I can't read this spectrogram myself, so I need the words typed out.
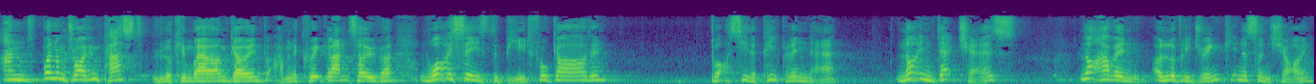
And when I'm driving past, looking where I'm going, but having a quick glance over, what I see is the beautiful garden. But I see the people in there, not in deck chairs, not having a lovely drink in the sunshine,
